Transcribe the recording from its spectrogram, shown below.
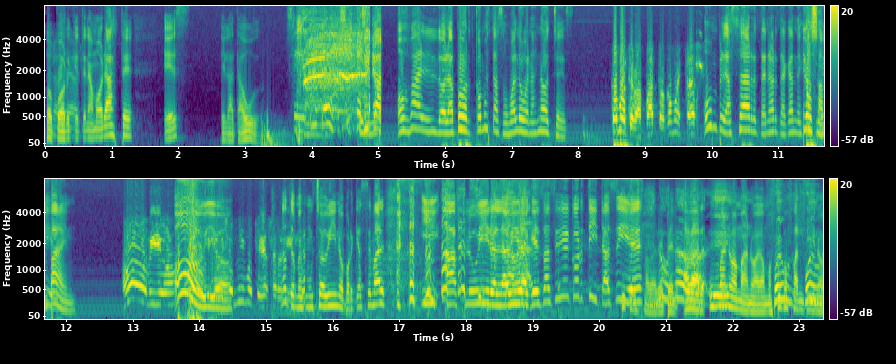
porque te enamoraste es el ataúd. Sí, Osvaldo Laporte, ¿cómo estás Osvaldo? Buenas noches. ¿Cómo te va, Pato? ¿Cómo estás? Un placer tenerte acá en Dejero Champagne. Obvio. Obvio. Yo mismo te voy a hacer No tomes mucho vino porque hace mal y a fluir en la vida que es así de cortita, sí, ¿eh? No, a ver, eh, mano a mano hagamos, fue tipo un- Fantino.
